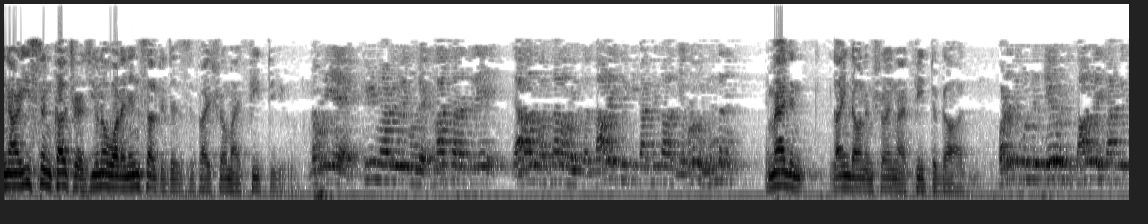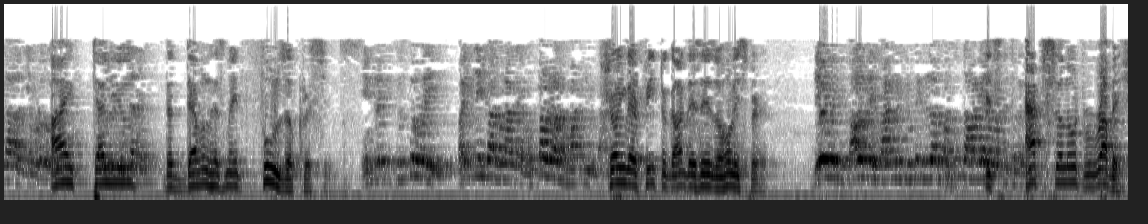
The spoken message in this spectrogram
in our Eastern cultures, you know what an insult it is if I show my feet to you. Imagine lying down and showing my feet to God. I tell you, the devil has made fools of Christians. Showing their feet to God, they say, is the Holy Spirit. It's absolute rubbish.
